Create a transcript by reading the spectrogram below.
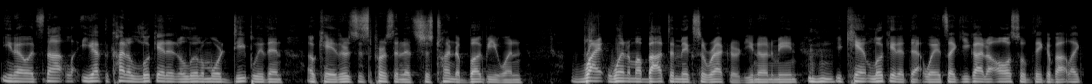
you know, it's not. like You have to kind of look at it a little more deeply than okay. There's this person that's just trying to bug me when. Right when I'm about to mix a record, you know what I mean? Mm-hmm. You can't look at it that way. It's like you got to also think about like,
